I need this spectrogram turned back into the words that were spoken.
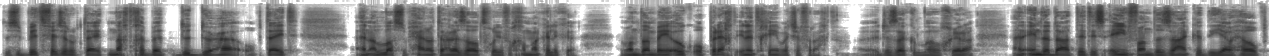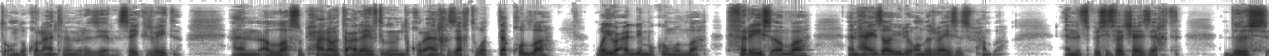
Dus bid Fajr op tijd, nachtgebed, doe dua op tijd. En Allah subhanahu wa ta'ala zal het voor je vergemakkelijken. Want dan ben je ook oprecht in hetgeen wat je vraagt. Uh, Jazakallahu khaira. En inderdaad, dit is een van de zaken die jou helpt om de Koran te memoriseren. Zeker weten. En Allah subhanahu wa ta'ala heeft in de Koran gezegd: Wattaqullah wa yu'allimukumullah. Vrees Allah en hij zal jullie onderwijzen, subhanallah. En dit is precies wat jij zegt. Dus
